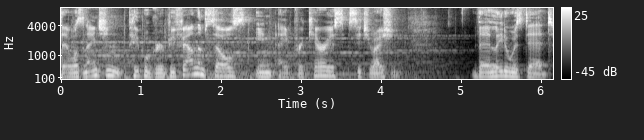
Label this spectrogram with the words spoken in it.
there was an ancient people group who found themselves in a precarious situation. Their leader was dead.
